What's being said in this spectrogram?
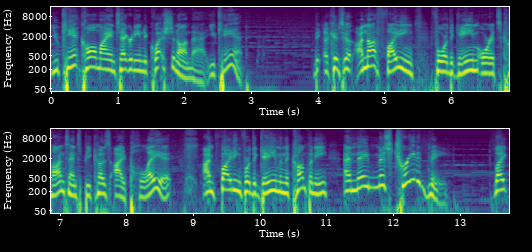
You can't call my integrity into question on that. You can't because uh, I'm not fighting for the game or its content because I play it. I'm fighting for the game and the company, and they mistreated me. Like,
